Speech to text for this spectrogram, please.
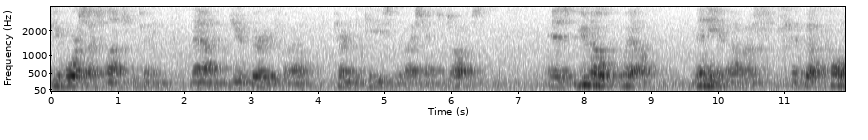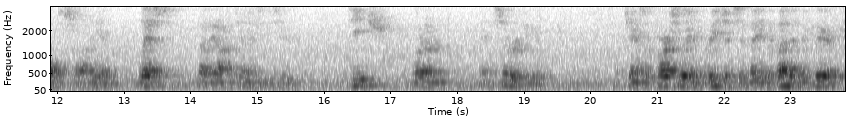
few more such lumps between now and June 30th when I'll turn in the keys to the Vice Chancellor's office. As you know well, many of us have felt called to Sewanee and blessed by the opportunity to teach, learn, and serve here. Chancellor Parsley and the Regents have made it abundantly clear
